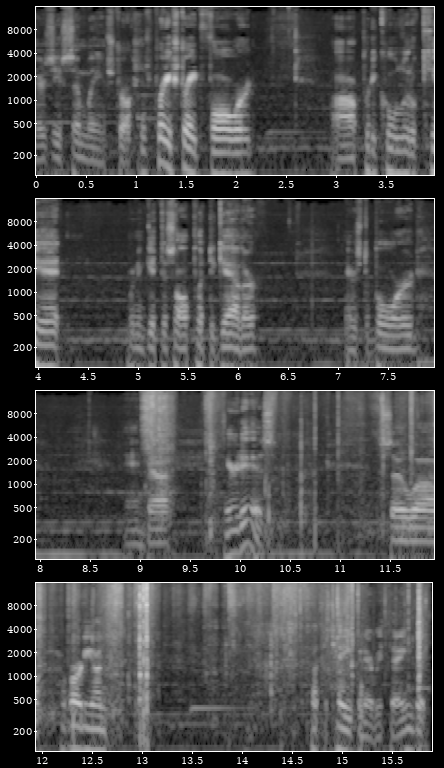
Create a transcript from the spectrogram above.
there's the assembly instructions. Pretty straightforward. Uh, pretty cool little kit. We're going to get this all put together. There's the board. And uh, here it is so uh, I've already on cut the tape and everything, but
